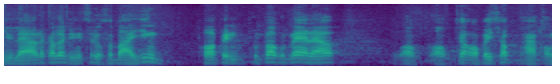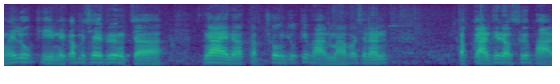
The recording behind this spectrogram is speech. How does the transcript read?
อยู่แล้วนะครับแล้วเดี๋ยวนี้สะดวกสบายยิ่งพอเป็นคุณพ่อคุณแม่แล้ว ออกออกจะออกไปช็อปหาของให้ลูกทีเนี่ยก็ไม่ใช่เรื่องจะง่ายเนาะกับช่วงยุคที่ผ่านมา เพราะฉะนั้นกับการที่เราซื้อผ่าน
